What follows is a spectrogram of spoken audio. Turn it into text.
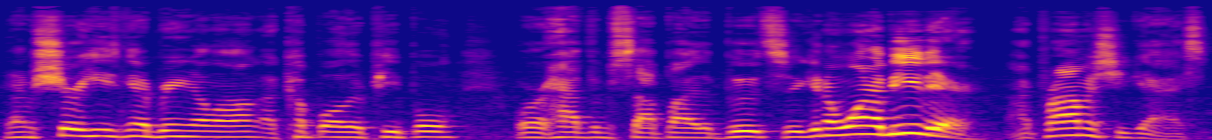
And I'm sure he's going to bring along a couple other people or have them stop by the booth. So you're going to want to be there. I promise you guys.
